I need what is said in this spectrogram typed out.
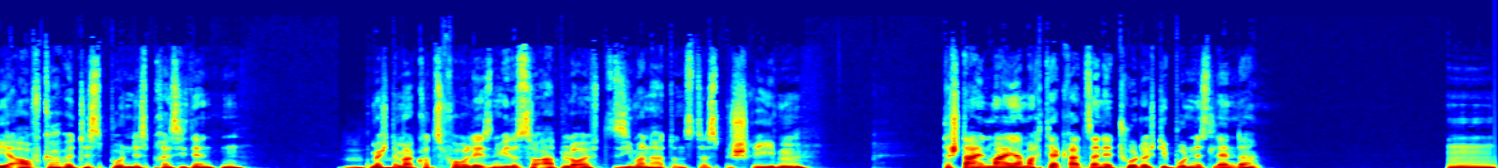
die Aufgabe des Bundespräsidenten. Ich möchte mal kurz vorlesen, wie das so abläuft. Simon hat uns das beschrieben. Der Steinmeier macht ja gerade seine Tour durch die Bundesländer. Mm,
